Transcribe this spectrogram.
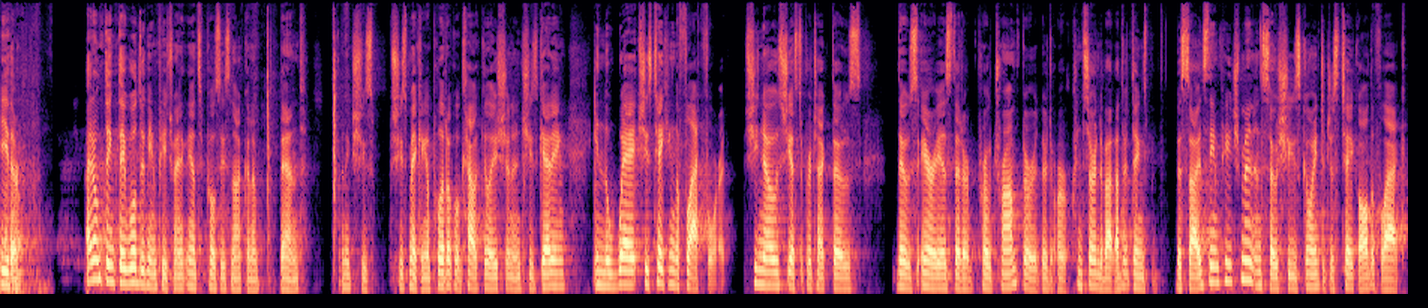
Either. I don't, think they will do the impeachment. I think Nancy Pelosi's not going to bend. I think she's she's making a political calculation, and she's getting in the way. She's taking the flack for it. She knows she has to protect those those areas that are pro-Trump or are concerned about other things besides the impeachment, and so she's going to just take all the flack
